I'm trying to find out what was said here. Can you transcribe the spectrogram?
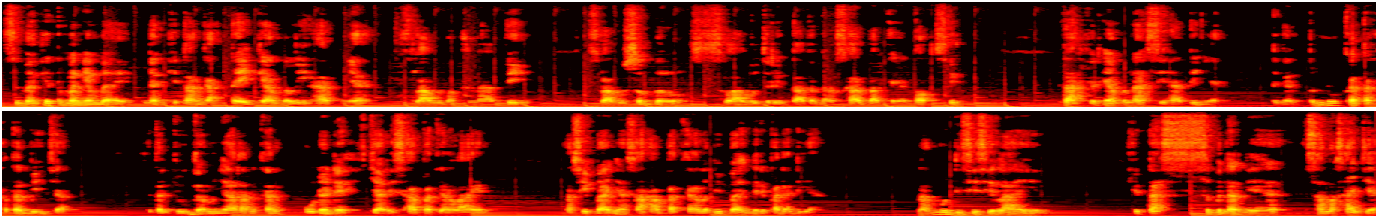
Sebagai teman yang baik dan kita nggak tega melihatnya selalu makan hati, selalu sebel, selalu cerita tentang sahabatnya yang toksik, kita akhirnya menasihatinya dengan penuh kata-kata bijak. Kita juga menyarankan, udah deh cari sahabat yang lain masih banyak sahabat yang lebih baik daripada dia. Namun di sisi lain, kita sebenarnya sama saja.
